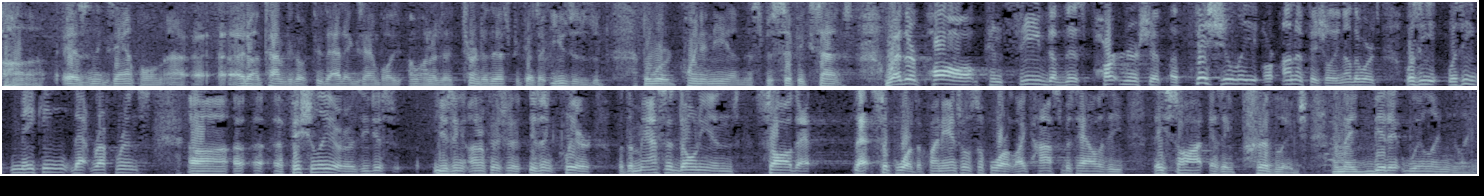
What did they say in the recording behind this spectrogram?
uh, as an example. I, I, don't have time to go through that example. I wanted to turn to this because it uses the, word koinonia in the specific sense. Whether Paul conceived of this partnership officially or unofficially, in other words, was he was he making that reference uh, uh, officially or is he just using unofficial? Isn't clear. But the Macedonians saw that that support, the financial support, like hospitality, they saw it as a privilege and they did it willingly.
